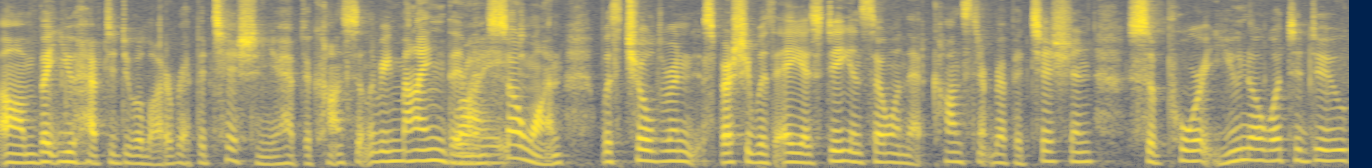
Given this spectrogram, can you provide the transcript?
Um, but you have to do a lot of repetition. You have to constantly remind them, and so on. With children, especially with ASD and so on, that constant repetition, support. You know what to do.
